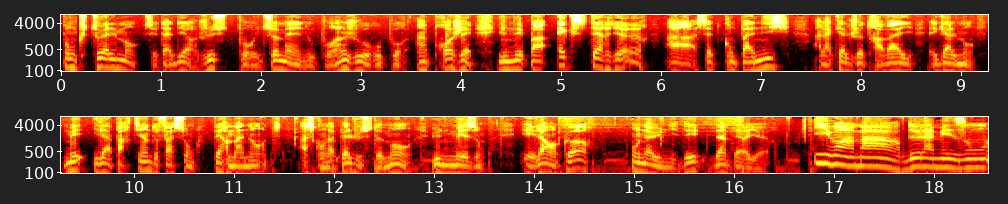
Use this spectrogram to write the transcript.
ponctuellement, c'est-à-dire juste pour une semaine ou pour un jour ou pour un projet. Il n'est pas extérieur à cette compagnie à laquelle je travaille également, mais il appartient de façon permanente à ce qu'on appelle justement une maison. Et là encore, on a une idée d'intérieur. Yvan Amar de la maison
